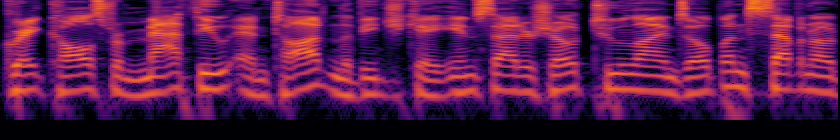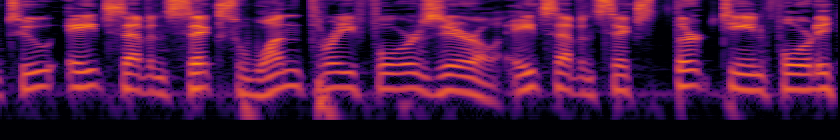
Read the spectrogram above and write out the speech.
Great calls from Matthew and Todd in the VGK Insider Show. Two lines open 702 876 1340 876 1340.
